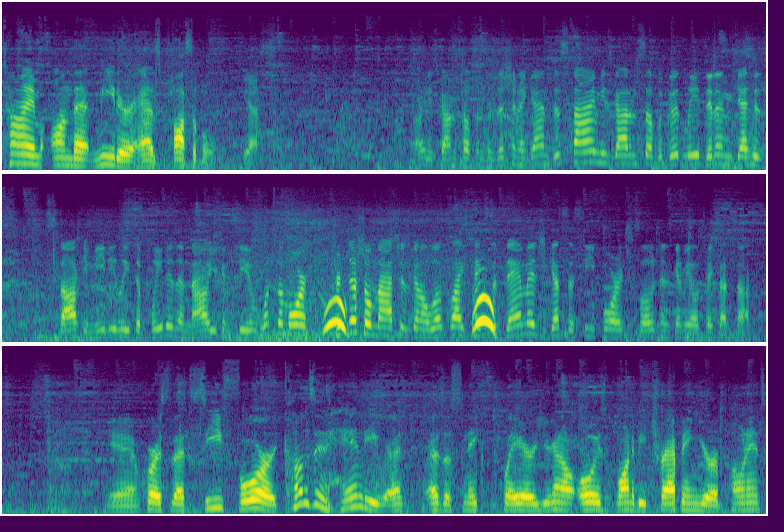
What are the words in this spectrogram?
time on that meter as possible. Yes. All right, he's got himself in position again. This time he's got himself a good lead. Didn't get his stock immediately depleted, and now you can see what the more Woo. traditional match is going to look like. Takes Woo. the damage, gets the C4 explosion, is going to be able to take that stock. Yeah, of course, that C4 comes in handy as, as a Snake player. You're going to always want to be trapping your opponents.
